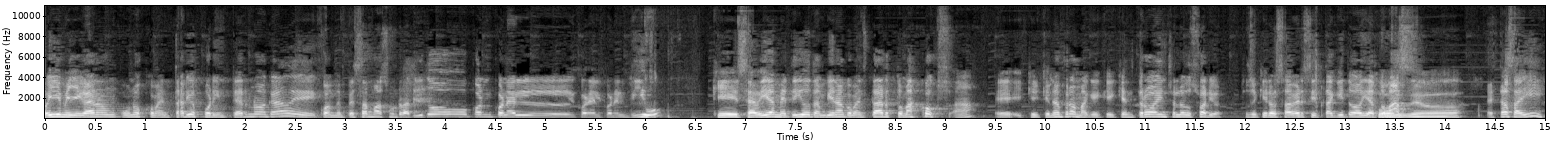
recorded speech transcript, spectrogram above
Oye, me llegaron unos comentarios por interno acá de cuando empezamos hace un ratito con, con el, con, el, con el vivo, que se había metido también a comentar Tomás Cox, ¿ah? Eh, que, que, no es broma, que, que, que entró a hincha los usuarios. Entonces quiero saber si está aquí todavía. Tomás, ¿estás ahí?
